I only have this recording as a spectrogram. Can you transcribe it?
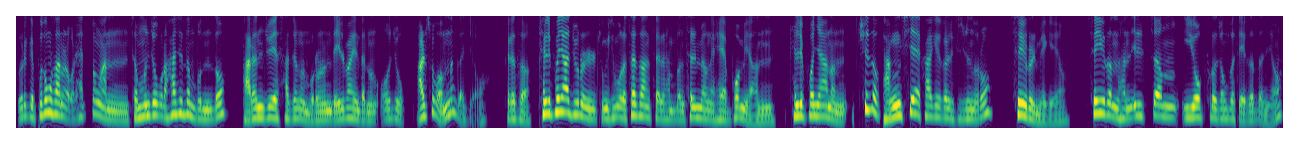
그렇게 부동산을 오랫동안 전문적으로 하시던 분도 다른 주의 사정을 모르는데 일반인들은 오죽 알 수가 없는 거죠. 그래서 캘리포니아 주를 중심으로 세산세를 한번 설명해 보면 캘리포니아는 취득 당시의 가격을 기준으로 세율을 매겨요. 세율은 한 1.25% 정도 되거든요.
